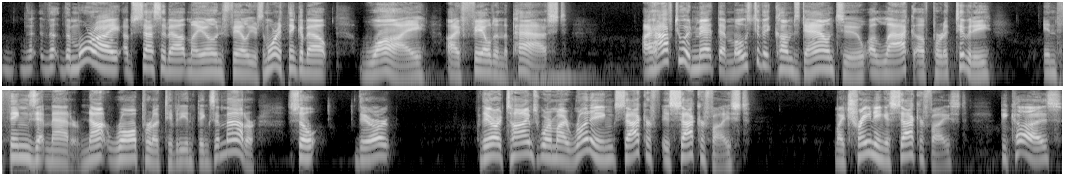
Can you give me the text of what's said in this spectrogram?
the, the, the more I obsess about my own failures, the more I think about why I've failed in the past, I have to admit that most of it comes down to a lack of productivity in things that matter, not raw productivity in things that matter. So there are there are times where my running sacri- is sacrificed, my training is sacrificed because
